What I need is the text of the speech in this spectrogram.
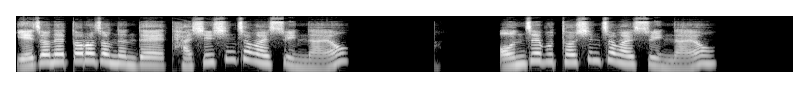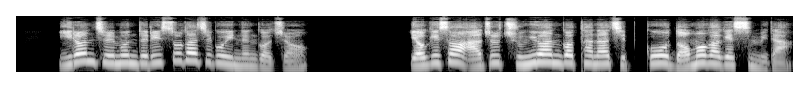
예전에 떨어졌는데 다시 신청할 수 있나요? 언제부터 신청할 수 있나요? 이런 질문들이 쏟아지고 있는 거죠. 여기서 아주 중요한 것 하나 짚고 넘어가겠습니다.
